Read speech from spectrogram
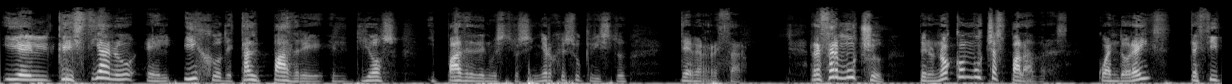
Y el cristiano, el hijo de tal Padre, el Dios y Padre de nuestro Señor Jesucristo, debe rezar. Rezar mucho, pero no con muchas palabras. Cuando oréis, decid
